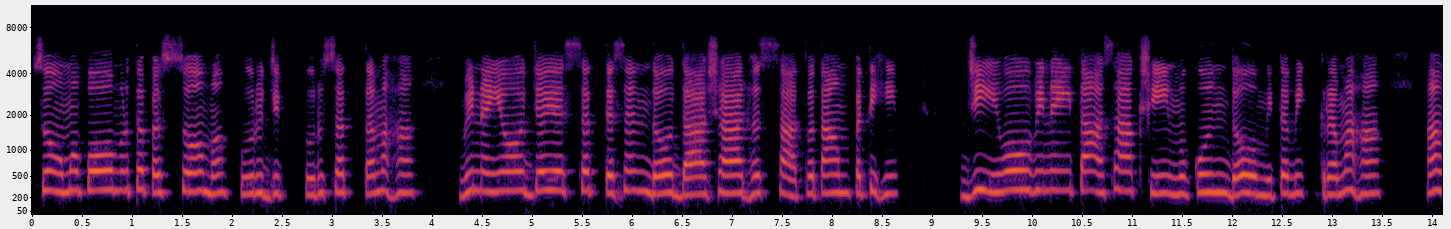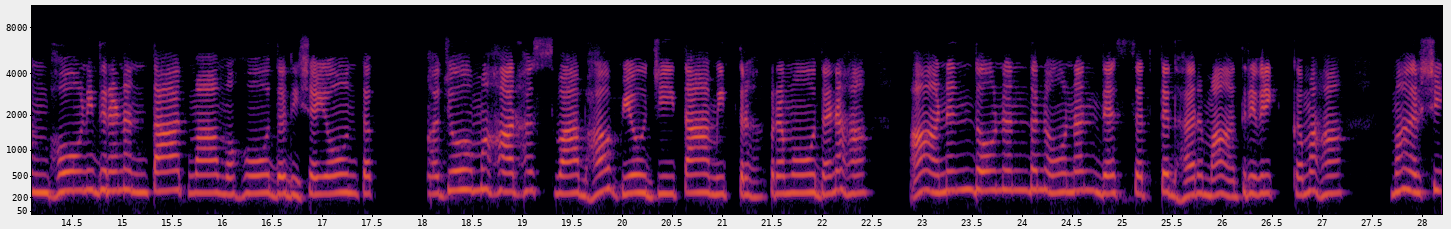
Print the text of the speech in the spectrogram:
सोमपोऽमृतपः सोम पुरुजित्पुरुषत्तमः विनयो जयः सत्यसन्धो दाशार्हः सात्वतां पतिः, जीवो विनयिता साक्षी मुकुन्दो मितविक्रमः अम्भो निधृणन्तात्मा महोदधिशयोऽन्तक अजो महार्हः स्वाभाव्यो जितामित्रः प्रमोदनः। आनन्दो नन्दनो नन्द्यः सत्यधर्मा त्रिविक्रमः महर्षि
